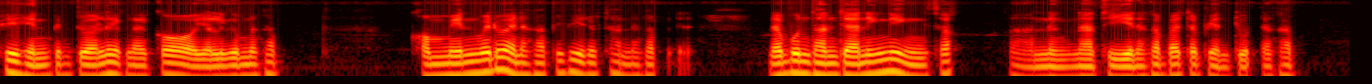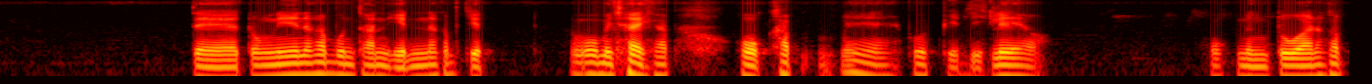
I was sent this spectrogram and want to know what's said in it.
พี่ๆเห็นเป็นตัวเลขอะไรก็อย่าลืมนะครับ คอมเมนต์ไว้ด้วยนะครับ พี่ๆทุกท่านนะครับเดี๋ยวบุญทันจะนิ่งๆสักหนึ่งนาทีนะครับ แล้วจะเปลี่ยนจุดนะครับ แต่ตรงนี้นะครับบุญทันเห็นนะครับเจ็ดโอ้ไม่ใช่ครับหกครับแม่พูดผิดอีกแล้วหกหนึ่งตัวนะครับ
